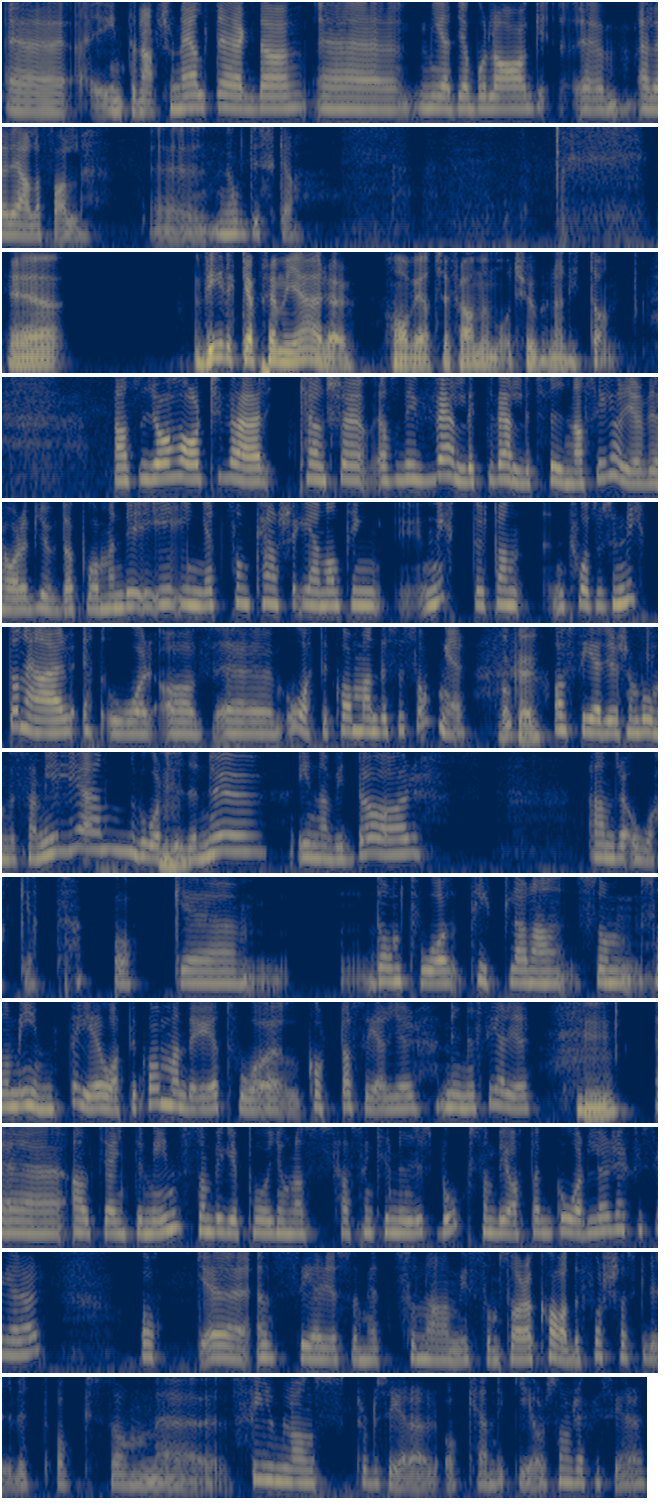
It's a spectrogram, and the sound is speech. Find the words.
Eh, internationellt ägda eh, mediebolag, eh, eller i alla fall eh, nordiska Eh, vilka premiärer har vi att se fram emot 2019? Alltså jag har tyvärr kanske, alltså det är väldigt, väldigt fina serier vi har att bjuda på, men det är inget som kanske är någonting nytt, utan 2019 är ett år av eh, återkommande säsonger. Okay. Av serier som Bonusfamiljen, Vår mm. tid är nu, Innan vi dör, Andra åket. Och eh, de två titlarna som, som inte är återkommande är två korta serier, miniserier. Mm. Eh, Allt jag inte minns som bygger på Jonas Hassan Khemiris bok som Beata Gårdler regisserar. Och eh, en serie som heter Tsunami som Sara Kadefors har skrivit och som eh, Filmlans producerar och Henrik Georgsson regisserar.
